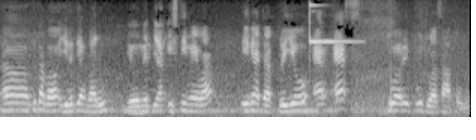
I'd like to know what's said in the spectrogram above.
eh, kita bawa unit yang baru, unit yang istimewa. Ini ada Brio RS 2021.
